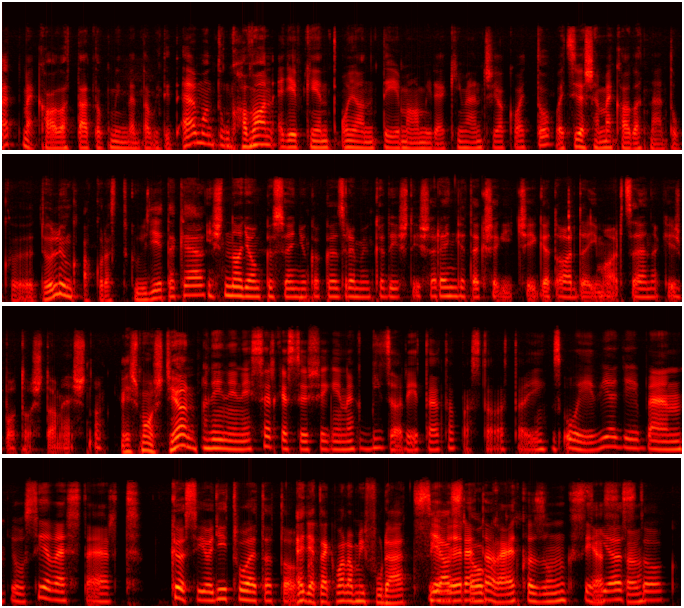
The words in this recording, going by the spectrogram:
hát meghallgattátok mindent, amit itt elmondtunk. Ha van egyébként olyan téma, amire kíváncsiak vagytok, vagy szívesen meghallgatnátok tőlünk, akkor azt küldjétek el. És nagyon köszönjük a közreműködést és a rengeteg segítséget Ardai Marcelnek és Botos Tamásnak. És most jön a nénéné szerkesztőségének bizarétel tapasztalatai. Az OÉV jegyében jó szilvesztert, Köszi, hogy itt voltatok. Egyetek valami furát. Sziasztok! Jövőre találkozunk. Sziasztok! Sziasztok!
